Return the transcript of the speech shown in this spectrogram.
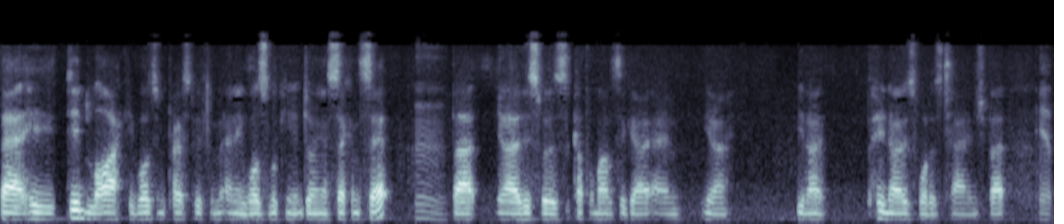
that he did like, he was impressed with him, and he was looking at doing a second set. But you know, this was a couple of months ago, and you know, you know, who knows what has changed? But Yep.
